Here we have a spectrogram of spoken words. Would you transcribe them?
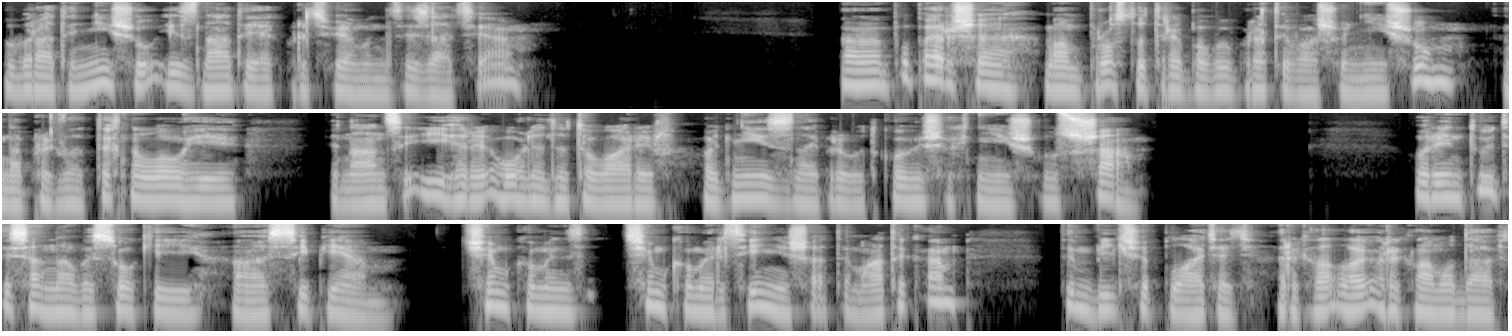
вибирати нішу і знати, як працює монетизація. По-перше, вам просто треба вибрати вашу нішу, наприклад, технології, фінанси, ігри, огляди товарів одні з найприбутковіших ніж у США. Орієнтуйтеся на високий CPM. Чим, комерційніша тематика, тим більше платять рекла- рекламодав...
